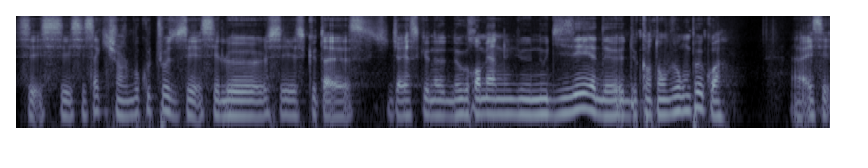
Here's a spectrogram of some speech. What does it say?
c'est ça qui change beaucoup de choses. C'est ce que, dirais ce que nos, grands-mères nous, disaient de, de, quand on veut, on peut. quoi. et c'est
